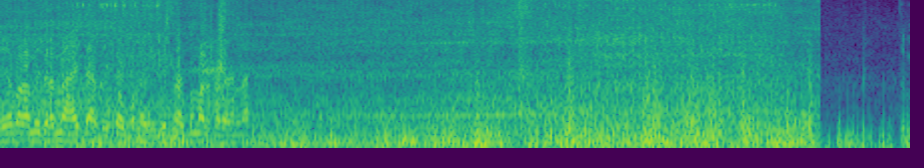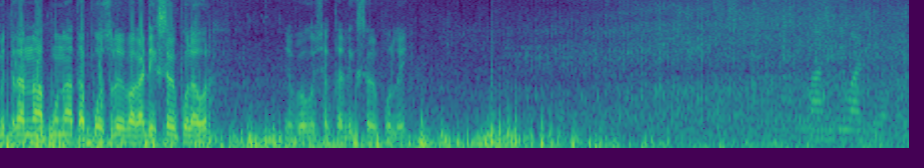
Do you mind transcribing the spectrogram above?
हे बघा मित्रांनो आहे टाकळी चौफुला हे दिसला तुम्हाला सगळ्यांना? तर मित्रांनो आपण आता पोचलो आहे बघा डिक्सळ पुलावर. हे बघू शकता डिक्सळ पूल आहे पाणी ते वाढले आता.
